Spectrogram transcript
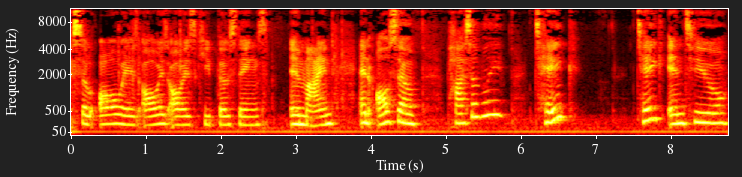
So always, always, always keep those things in mind. And also possibly take take into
